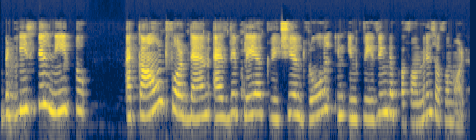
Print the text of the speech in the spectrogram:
But we still need to account for them as they play a crucial role in increasing the performance of a model.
